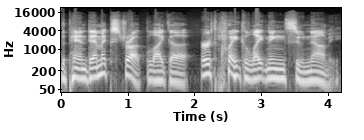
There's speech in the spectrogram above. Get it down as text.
the pandemic struck like a earthquake, lightning, tsunami.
